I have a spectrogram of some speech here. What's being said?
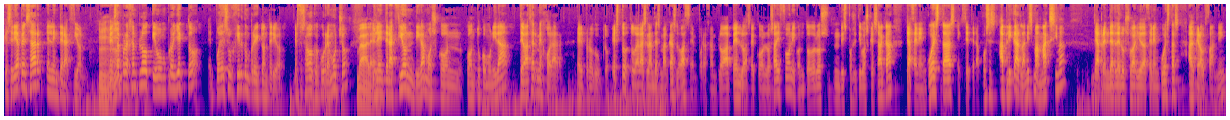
que sería pensar en la interacción. Pensar, por ejemplo, que un proyecto puede surgir de un proyecto anterior. Esto es algo que ocurre mucho. Vale. Y la interacción, digamos, con, con, tu comunidad te va a hacer mejorar el producto. Esto todas las grandes marcas lo hacen. Por ejemplo, Apple lo hace con los iPhone y con todos los dispositivos que saca. Te hacen encuestas, etcétera. Pues es aplicar la misma máxima de aprender del usuario, de hacer encuestas, al crowdfunding.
